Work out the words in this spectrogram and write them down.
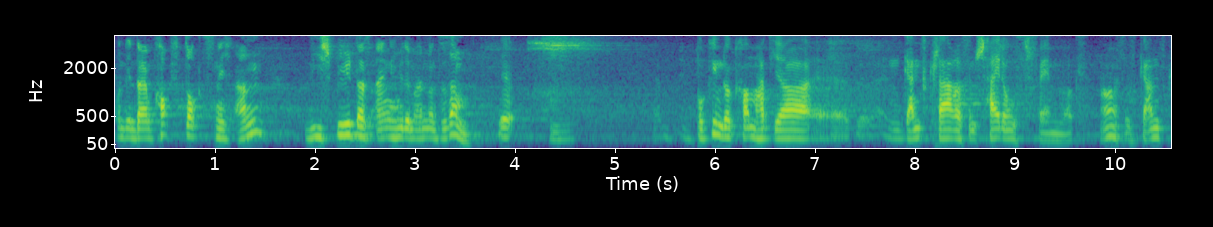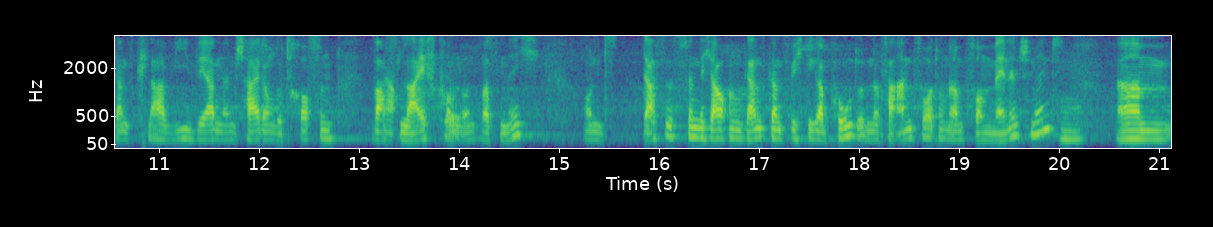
und in deinem Kopf dockt es nicht an. Wie spielt das eigentlich mit dem anderen zusammen? Ja. Booking.com hat ja äh, ein ganz klares Entscheidungsframework. Es ist ganz, ganz klar, wie werden Entscheidungen getroffen, was ja. live kommt und was nicht. Und das ist, finde ich, auch ein ganz, ganz wichtiger Punkt und eine Verantwortung dann vom Management, mhm. ähm,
